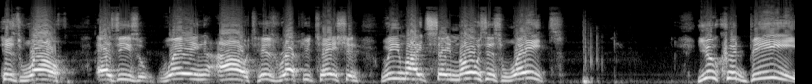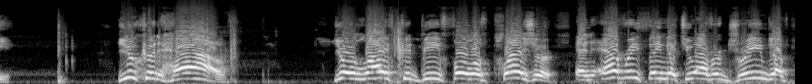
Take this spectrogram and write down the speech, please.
his wealth, as he's weighing out his reputation, we might say, Moses, wait. You could be. You could have. Your life could be full of pleasure and everything that you ever dreamed of,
